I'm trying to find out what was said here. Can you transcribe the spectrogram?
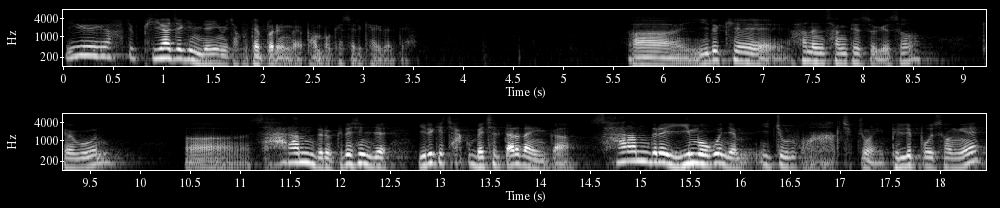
이게 아주 비하적인 내용이 자꾸 돼버리는 거예요. 반복해서 이렇게 하게 될 때. 아 이렇게 하는 상태 속에서 결국은 어, 사람들은 그 대신 이제 이렇게 자꾸 며칠 따라다니까 사람들의 이목은 이제 이쪽으로 확 집중해요. 빌립보 성에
